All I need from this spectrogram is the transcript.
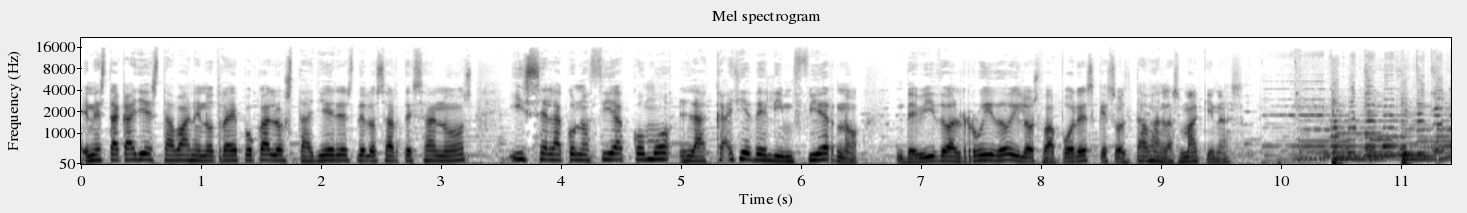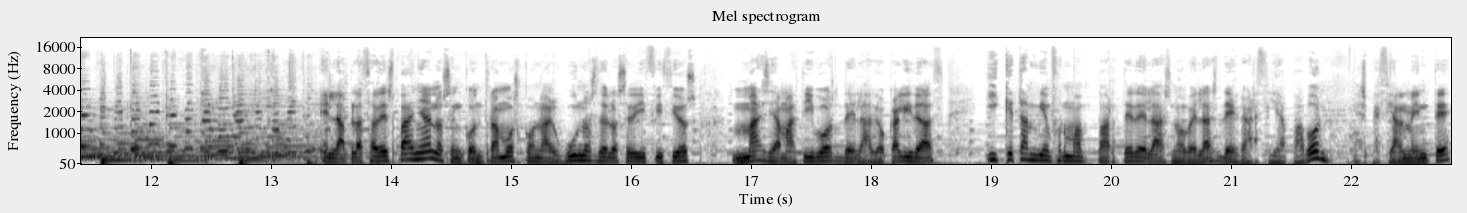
En esta calle estaban en otra época los talleres de los artesanos y se la conocía como la calle del infierno, debido al ruido y los vapores que soltaban las máquinas. En la Plaza de España nos encontramos con algunos de los edificios más llamativos de la localidad y que también forman parte de las novelas de García Pavón, especialmente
